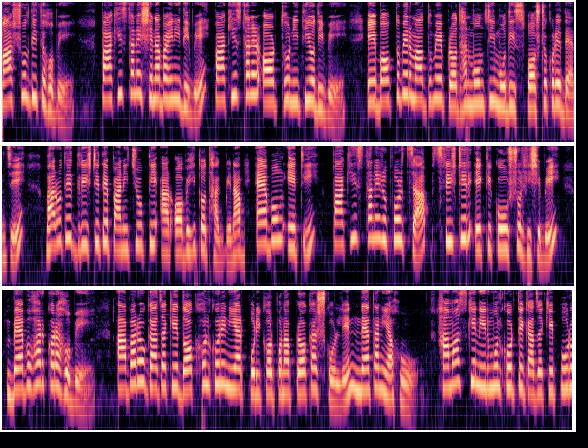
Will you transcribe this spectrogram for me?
মাসুল দিতে হবে। পাকিস্তানের সেনাবাহিনী দিবে, পাকিস্তানের অর্থনীতিও দিবে। এই বক্তব্যের মাধ্যমে প্রধানমন্ত্রী মোদী স্পষ্ট করে দেন যে, ভারতের দৃষ্টিতে পানি চুক্তি আর অবহিত থাকবে না এবং এটি পাকিস্তানের উপর চাপ সৃষ্টির একটি কৌশল হিসেবে ব্যবহার করা হবে। আবারও গাজাকে দখল করে নেয়ার পরিকল্পনা প্রকাশ করলেন নেতানিয়াহু। হামাসকে নির্মূল করতে গাজাকে পুরো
